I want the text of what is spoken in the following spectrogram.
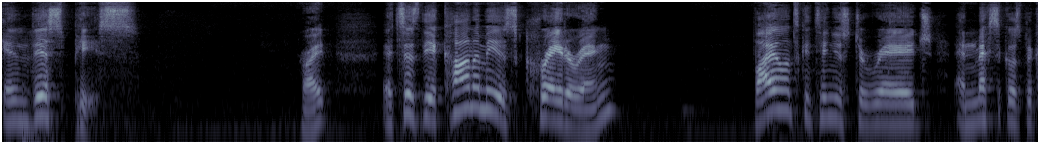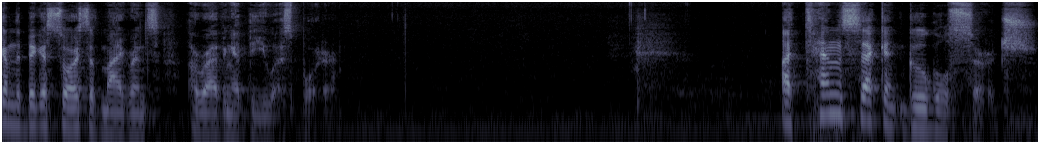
in this piece. Right? It says the economy is cratering, violence continues to rage, and Mexico has become the biggest source of migrants arriving at the US border. A 10 second Google search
